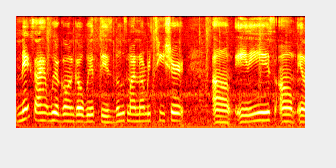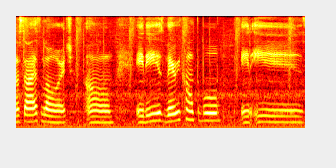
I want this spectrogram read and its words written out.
Next item we're going to go with this Lose My Number t-shirt. Um, it is um, in a size large. Um, it is very comfortable. It is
